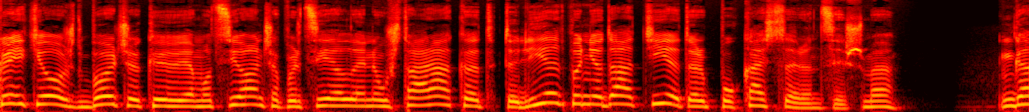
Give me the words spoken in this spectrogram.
Krejt kjo është bërë që ky emocion që përcjellin ushtarakët të lihet për një datë tjetër po kaq të rëndësishme. Nga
